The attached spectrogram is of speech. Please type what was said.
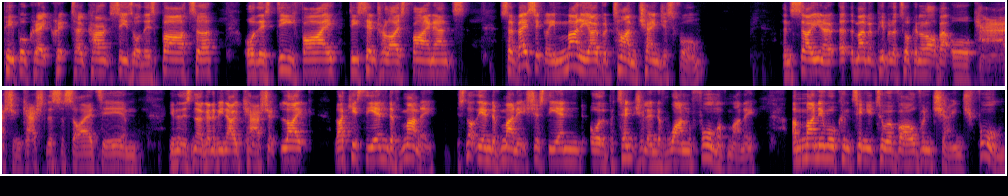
people create cryptocurrencies, or there's barter, or there's DeFi, decentralized finance. So basically, money over time changes form. And so, you know, at the moment, people are talking a lot about all oh, cash and cashless society, and you know, there's no going to be no cash, like like it's the end of money. It's not the end of money. It's just the end or the potential end of one form of money and money will continue to evolve and change form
